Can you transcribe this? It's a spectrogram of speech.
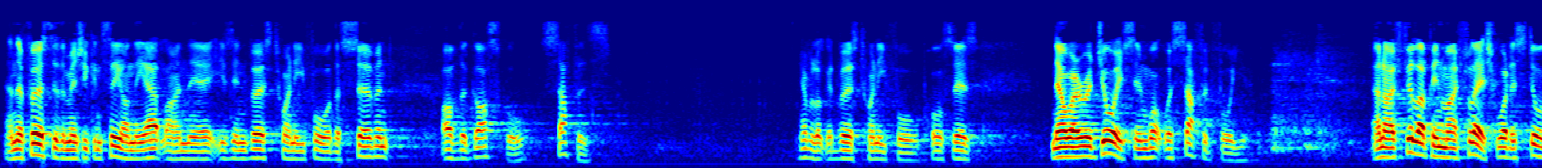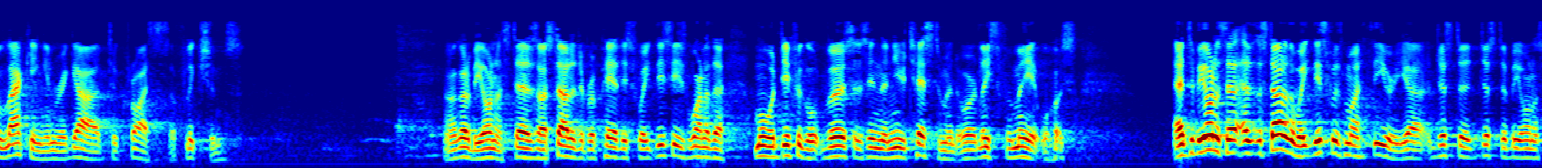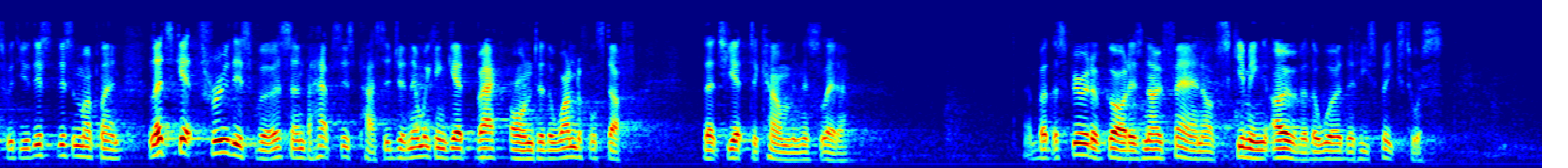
And the first of them, as you can see on the outline there, is in verse 24 the servant of the gospel suffers. Have a look at verse 24. Paul says, Now I rejoice in what was suffered for you and I fill up in my flesh what is still lacking in regard to Christ's afflictions. Now, I've got to be honest, as I started to prepare this week, this is one of the more difficult verses in the New Testament, or at least for me it was. And to be honest, at the start of the week, this was my theory, uh, just, to, just to be honest with you. This, this is my plan. Let's get through this verse and perhaps this passage, and then we can get back on to the wonderful stuff that's yet to come in this letter. But the Spirit of God is no fan of skimming over the word that He speaks to us.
